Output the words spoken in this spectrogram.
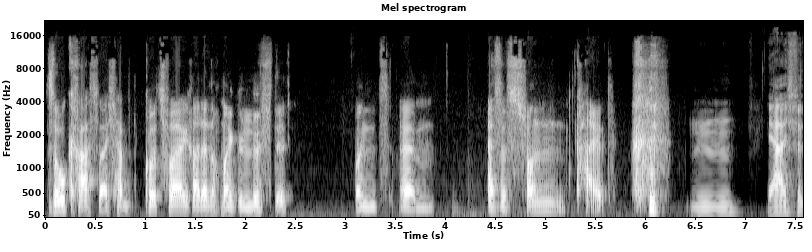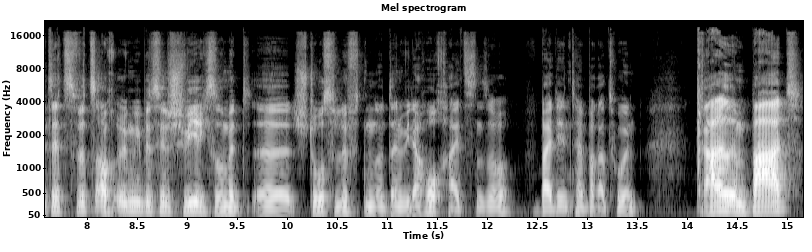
so krass, weil ich habe kurz vorher gerade nochmal gelüftet. Und ähm, es ist schon kalt. Hm. Ja, ich finde, jetzt wird es auch irgendwie ein bisschen schwierig, so mit äh, Stoßlüften und dann wieder hochheizen, so bei den Temperaturen. Gerade im Bad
